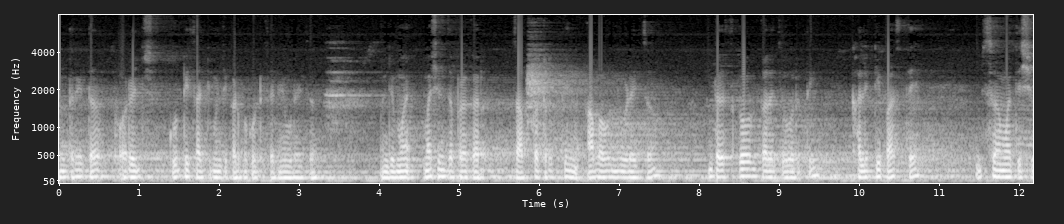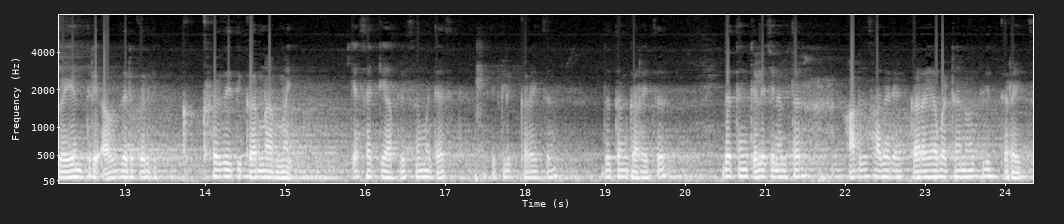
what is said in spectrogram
नंतर इथं फॉरेज कुटीसाठी म्हणजे कडबा कुटीसाठी निवडायचं. म्हणजे म मशीनचा प्रकार जापकटर तीन अभाव निवडायचं. नंतर स्क्रोल करायचं वरती खाली टीप असते. सहमतीशिवाय यंत्रे अवजारे खरेदी खरेदी करणार नाही. त्यासाठी आपले सहमती असते क्लिक करायचं जतन करायचं. जतन केल्याच्यानंतर अर्ज सादर करा. या बटनावर क्लिक करायचं.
